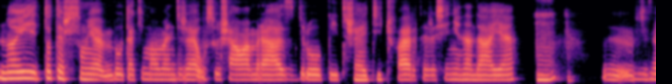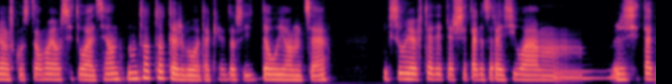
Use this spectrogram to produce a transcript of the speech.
No i to też w sumie był taki moment, że usłyszałam raz, drugi, trzeci, czwarty, że się nie nadaje Mm. w, w związku z tą moją sytuacją. No to to też było takie dosyć dołujące. I w sumie wtedy też się tak zraziłam, że się tak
